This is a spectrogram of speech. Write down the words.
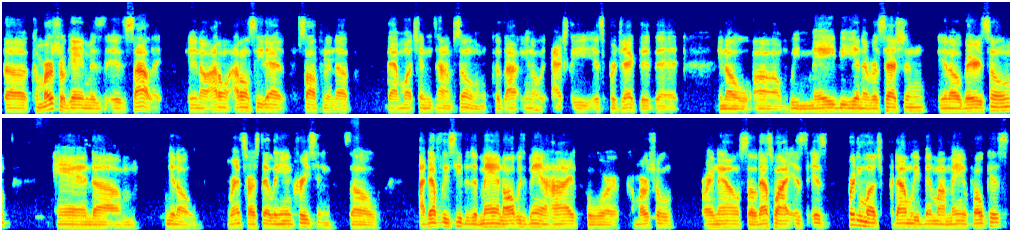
the commercial game is is solid. You know, I don't I don't see that softening up that much anytime soon because I you know actually it's projected that you know um, we may be in a recession you know very soon, and um, you know rents are steadily increasing. So I definitely see the demand always being high for commercial right now. So that's why it's it's pretty much predominantly been my main focus.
